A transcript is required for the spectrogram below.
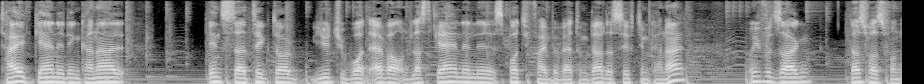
teilt gerne den Kanal. Insta, TikTok, YouTube, whatever und lasst gerne eine Spotify-Bewertung da, das hilft dem Kanal. Und ich würde sagen, das war's von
